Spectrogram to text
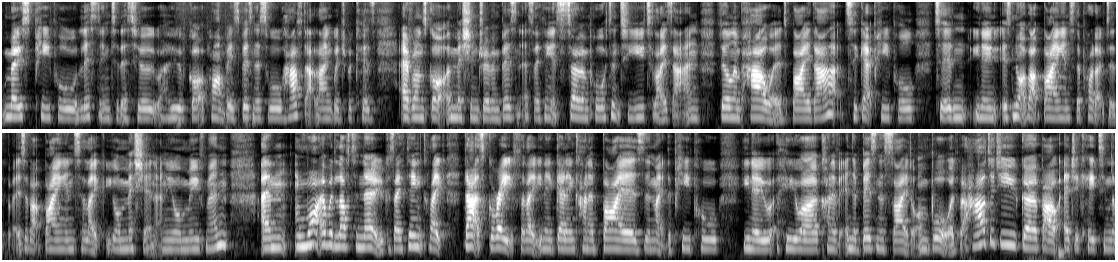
most people listening to this who who've got a plant-based business will have that language because everyone's got a mission driven business. I think it's so important to utilize that and feel empowered by that to get people to you know it's not about buying into the product it's about buying into like your mission and your movement. Um, and what i would love to know because i think like that's great for like you know getting kind of buy buyers and like the people you know who are kind of in the business side on board. But how did you go about educating the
